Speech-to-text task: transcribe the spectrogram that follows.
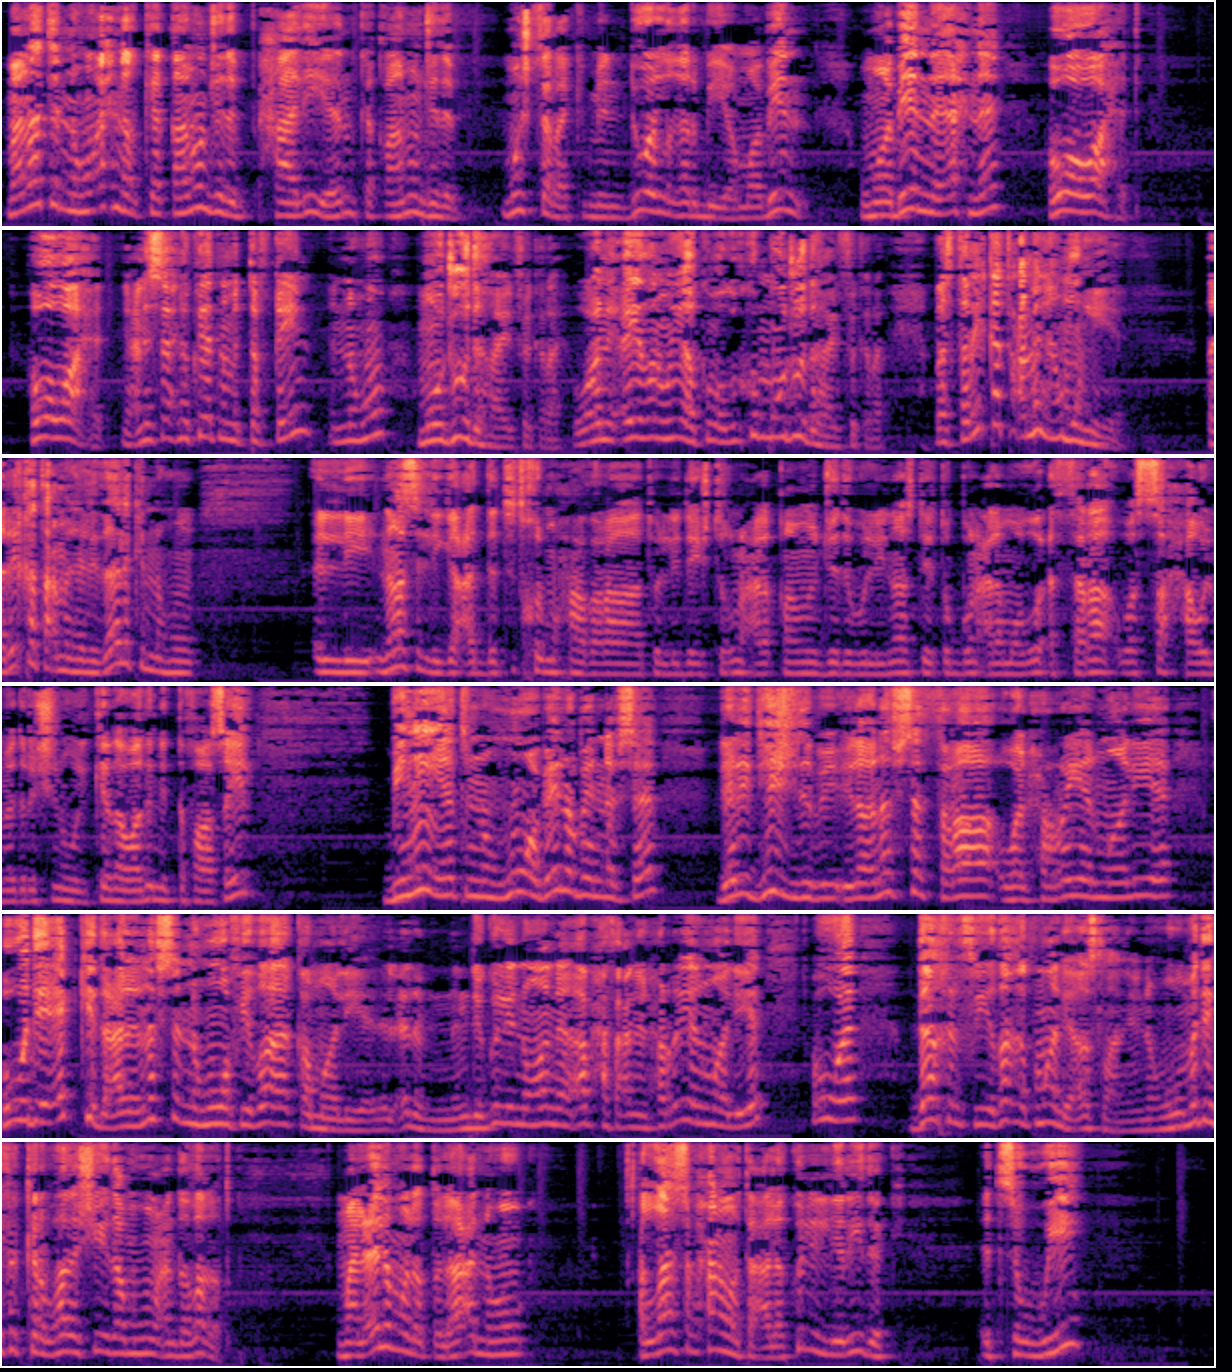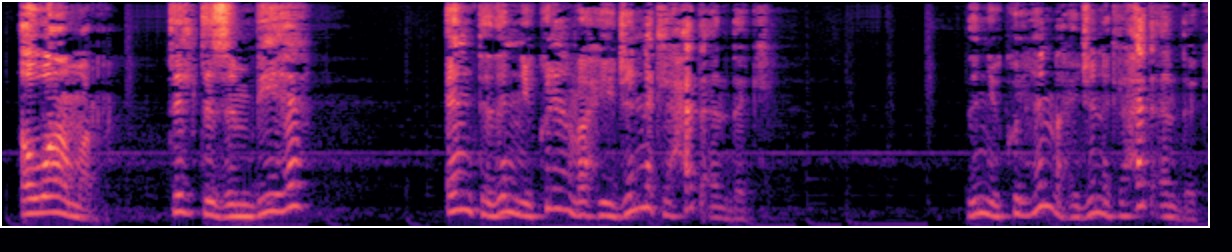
معناته إنه إحنا كقانون جذب حاليا كقانون جذب مشترك من الدول الغربيه وما بين وما بيننا إحنا هو واحد. هو واحد. يعني هسه إحنا كلنا متفقين إنه موجودة هاي الفكرة. وأنا أيضا وياكم أقول لكم موجودة هاي الفكرة. بس طريقة عملها مو هي. طريقة عملها لذلك إنه اللي ناس اللي قاعدة تدخل محاضرات واللي دا يشتغلون على قانون الجذب واللي ناس يطبون على موضوع الثراء والصحة والمدري شنو والكذا وهذه التفاصيل بنية إنه هو بينه وبين نفسه يريد يجذب إلى نفسه الثراء والحرية المالية. هو دا يأكد على نفسه إنه هو في ضائقة مالية. للعلم من يقول إنه أنا أبحث عن الحرية المالية هو داخل في ضغط مالي أصلا. لأنه يعني هو ما يفكر بهذا الشيء إذا ما هو عنده ضغط. مع العلم والاطلاع إنه الله سبحانه وتعالى كل اللي يريدك تسويه أوامر تلتزم بيها أنت ذني كلهن راح يجنك لحد عندك. ذني كلهن راح يجنك لحد عندك.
